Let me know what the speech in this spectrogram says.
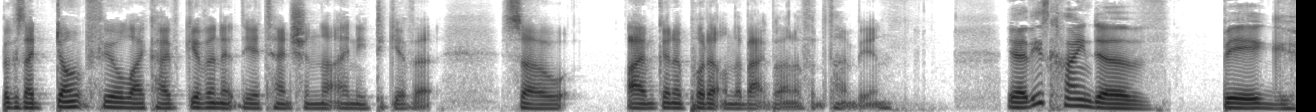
because I don't feel like I've given it the attention that I need to give it. So I'm going to put it on the back burner for the time being. Yeah. These kind of big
